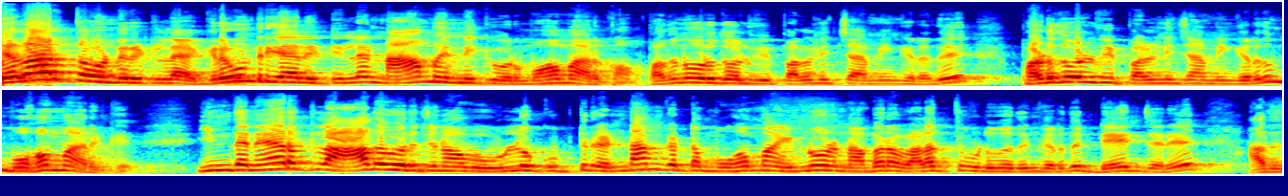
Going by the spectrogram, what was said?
யதார்த்தம் ஒன்று இருக்குல்ல? கிரவுண்ட் ரியாலிட்டியில் நாம இன்னைக்கு ஒரு முகமா இருக்கோம். பதினோரு தோல்வி பழனிசாமிங்கிறது படுதோல்வி பழனிசாமிங்கிறது முகமா இருக்கு. இந்த நேரத்தில் ஆதவர்ஜுனாவை உள்ள கூப்பிட்டு ரெண்டாம் கட்ட முகமா இன்னொரு நபரை வளர்த்து விடுவதுங்கிறது டேஞ்சரு அது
